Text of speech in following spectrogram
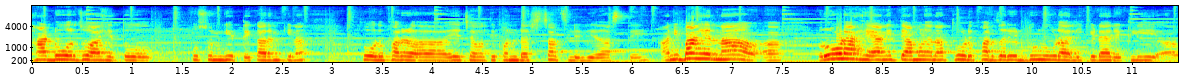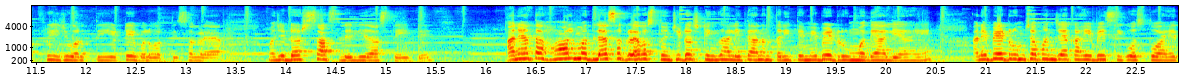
हा डोअर जो आहे तो पुसून घेते. कारण की ना थोडंफार याच्यावरती पण डस्ट साचलेली असते. आणि बाहेर ना रोड आहे आणि त्यामुळे ना थोडंफार जरी धूळ उडाली की डायरेक्टली फ्रीजवरती टेबलवरती सगळ्या म्हणजे डस्ट साचलेली असते इथे. आणि आता हॉलमधल्या सगळ्या वस्तूंची डस्टिंग झाली त्यानंतर इथे मी बेडरूममध्ये आली आहे. आणि बेडरूमच्या पण ज्या काही बेसिक वस्तू आहेत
